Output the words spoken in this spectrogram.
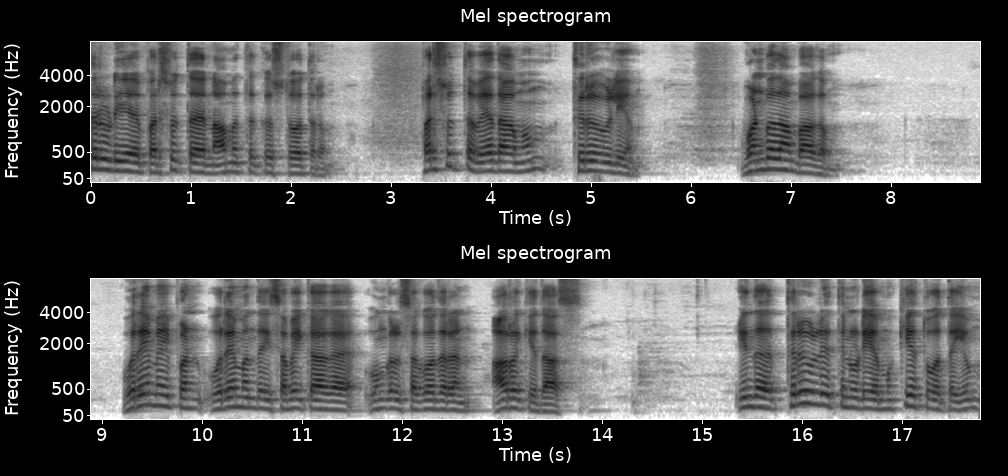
கர்த்தருடைய பரிசுத்த நாமத்துக்கு ஸ்தோத்திரம். பரிசுத்த வேதாகமம் திருவிலியம் ஒன்பதாம் பாகம். ஒரே மெய்ப்பன் ஒரே மந்தை சபைக்காக உங்கள் சகோதரன் ஆரோக்கியதாஸ். இந்த திருவிலியத்தினுடைய முக்கியத்துவத்தையும்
